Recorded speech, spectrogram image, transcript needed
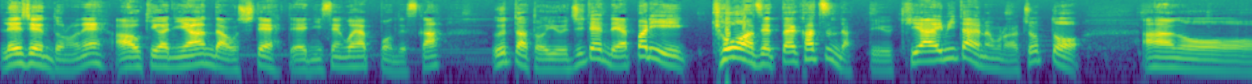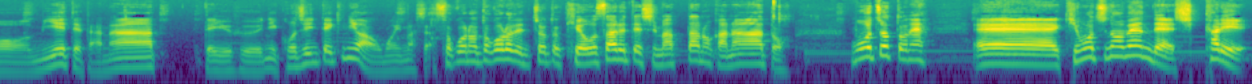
レジェンドのね、青木が2安打をして、で、2500本ですか打ったという時点で、やっぱり今日は絶対勝つんだっていう気合みたいなものがちょっと、あの、見えてたなっていうふうに個人的には思いました。そこのところでちょっと気をされてしまったのかなと。もうちょっとね、えー、気持ちの面でしっかり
